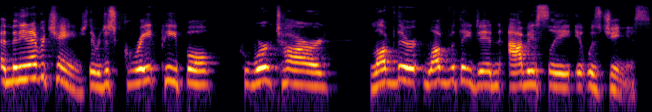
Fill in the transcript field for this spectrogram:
and they never changed. They were just great people who worked hard, loved their loved what they did, and obviously it was genius.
